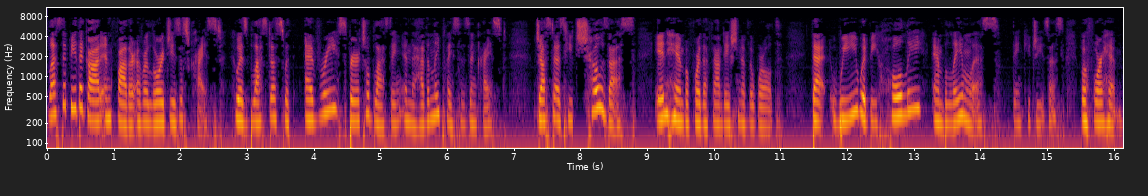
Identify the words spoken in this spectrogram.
Blessed be the God and Father of our Lord Jesus Christ, who has blessed us with every spiritual blessing in the heavenly places in Christ just as he chose us in him before the foundation of the world, that we would be holy and blameless, thank you, Jesus, before him.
